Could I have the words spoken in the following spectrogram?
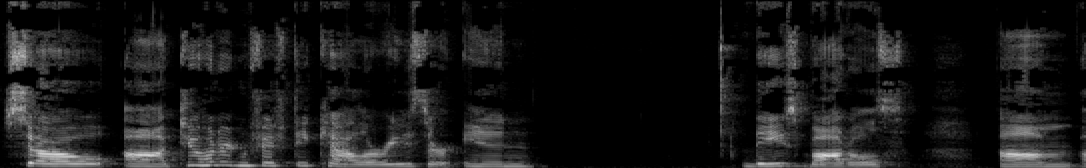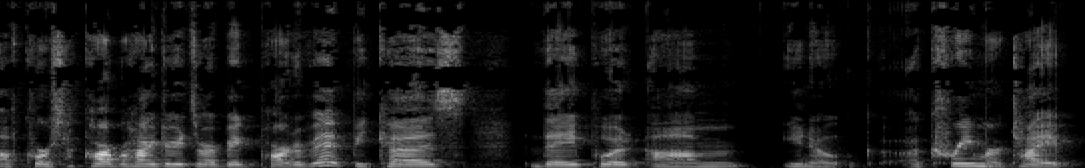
So uh, 250 calories are in these bottles. Um, of course, carbohydrates are a big part of it because they put, um, you know, a creamer type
